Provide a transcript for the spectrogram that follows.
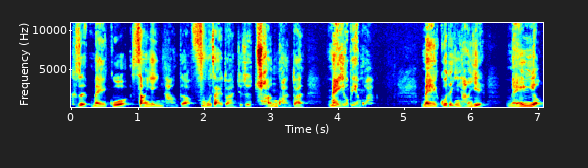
可是美国商业银行的负债端，就是存款端没有变化。美国的银行业没有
